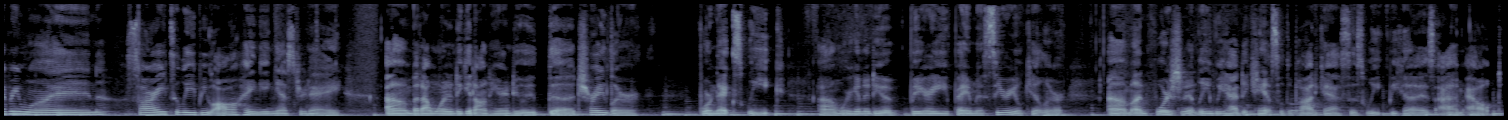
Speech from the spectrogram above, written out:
everyone. Sorry to leave you all hanging yesterday, um, but I wanted to get on here and do the trailer for next week. Um, we're going to do a very famous serial killer. Um, unfortunately, we had to cancel the podcast this week because I'm out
